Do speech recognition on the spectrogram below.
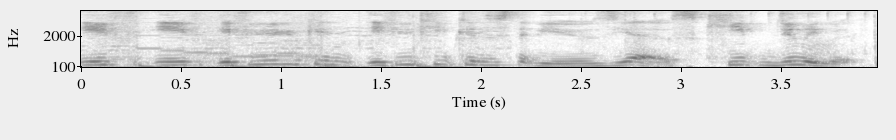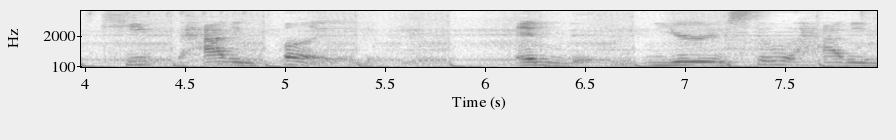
if if if you can if you keep consistent views, yes, keep doing it, keep having fun, and you're still having.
